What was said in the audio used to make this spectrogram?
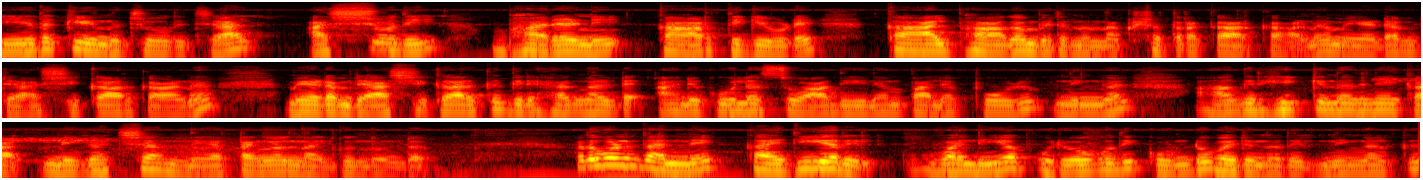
ഏതൊക്കെയെന്ന് ചോദിച്ചാൽ അശ്വതി ഭരണി കാർത്തികയുടെ കാൽഭാഗം വരുന്ന നക്ഷത്രക്കാർക്കാണ് മേടം രാശിക്കാർക്കാണ്. മേടം രാശിക്കാർക്ക് ഗ്രഹങ്ങളുടെ അനുകൂല സ്വാധീനം പലപ്പോഴും നിങ്ങൾ ആഗ്രഹിക്കുന്നതിനേക്കാൾ മികച്ച നേട്ടങ്ങൾ നൽകുന്നുണ്ട്. അതുകൊണ്ട് തന്നെ കരിയറിൽ വലിയ പുരോഗതി കൊണ്ടുവരുന്നതിൽ നിങ്ങൾക്ക്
